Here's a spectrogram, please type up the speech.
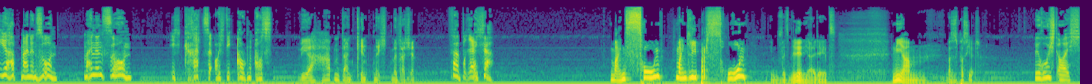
Ihr habt meinen Sohn! Meinen Sohn! Ich kratze euch die Augen aus! Wir haben dein Kind nicht, Mütterchen. Verbrecher! Mein Sohn, mein lieber Sohn. Was will denn die Alte jetzt? Niam, was ist passiert? Beruhigt euch.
